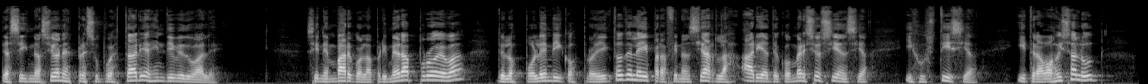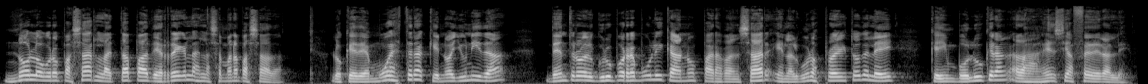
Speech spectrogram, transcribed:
de asignaciones presupuestarias individuales. Sin embargo, la primera prueba de los polémicos proyectos de ley para financiar las áreas de comercio, ciencia y justicia y trabajo y salud no logró pasar la etapa de reglas la semana pasada, lo que demuestra que no hay unidad dentro del grupo republicano para avanzar en algunos proyectos de ley que involucran a las agencias federales.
